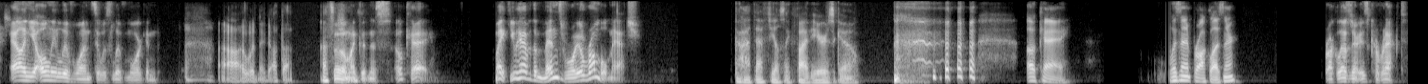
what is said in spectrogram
Alan, you only live once. It was Liv Morgan. Oh, I wouldn't have got that. That's Oh my goodness. Okay. Mike, you have the men's Royal Rumble match. God, that feels like five years ago. okay. Wasn't it Brock Lesnar? Brock Lesnar is correct.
